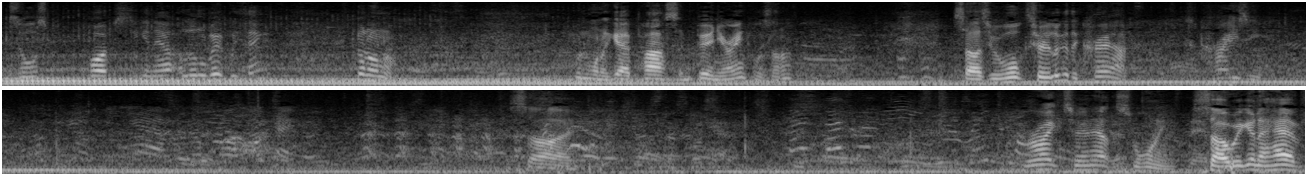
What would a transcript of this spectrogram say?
Exhaust pipe sticking out a little bit. We think. Good on them. Wouldn't want to go past and burn your ankles on them. So as we walk through, look at the crowd. It's crazy. So great turnout this morning. So we're going to have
